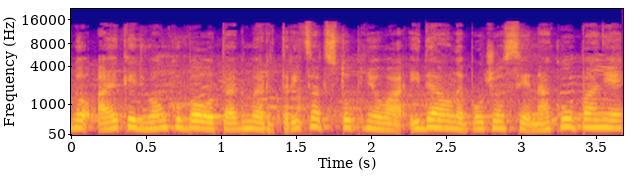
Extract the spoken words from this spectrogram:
No aj keď vonku bolo takmer 30 stupňov a ideálne počasie na kúpanie,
